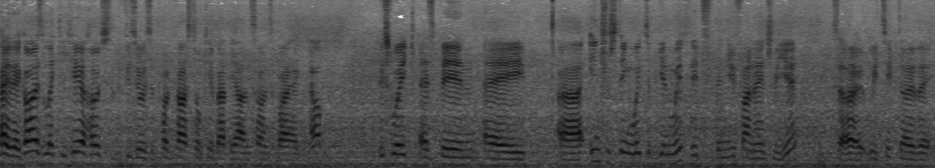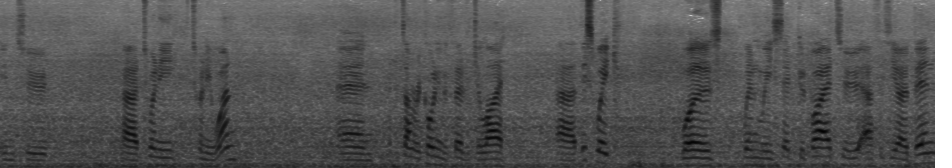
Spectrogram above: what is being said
Hey there, guys. Lecky here, host of the Physioism podcast, talking about the art and science of biohacking health. This week has been a uh, interesting week to begin with. It's the new financial year, so we ticked over into uh, 2021, and at the time of recording, the 3rd of July, uh, this week was when we said goodbye to our physio Ben,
